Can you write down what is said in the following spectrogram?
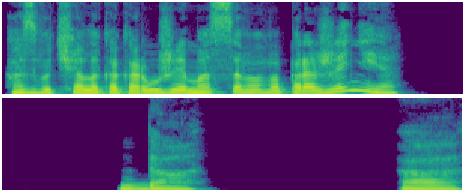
А звучало как оружие массового поражения? Да. А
